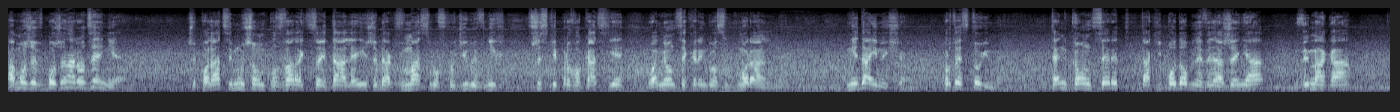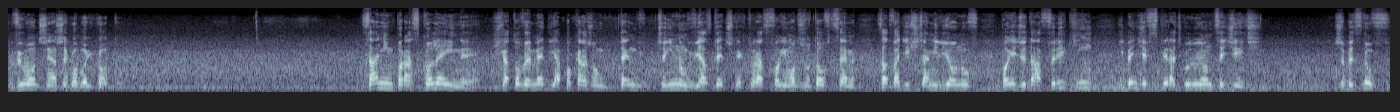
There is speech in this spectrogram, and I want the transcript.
a może w Boże Narodzenie? Czy Polacy muszą pozwalać sobie dalej, żeby jak w masło wchodziły w nich wszystkie prowokacje łamiące kręgosłup moralny? Nie dajmy się, protestujmy. Ten koncert, taki podobne wydarzenia wymaga wyłącznie naszego bojkotu zanim po raz kolejny światowe media pokażą tę czy inną gwiazdeczkę, która swoim odrzutowcem za 20 milionów pojedzie do Afryki i będzie wspierać głodujące dzieci. Żeby znów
